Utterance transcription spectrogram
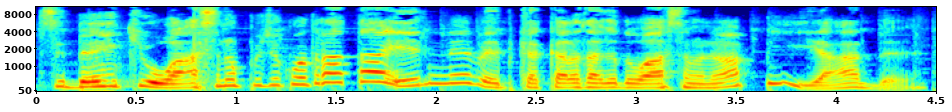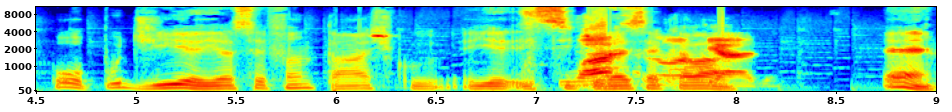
se bem que o Arsenal podia contratar ele, né, velho? Porque aquela zaga do Arsenal é uma piada. Pô, podia, ia ser fantástico. E, e se o tivesse Arsenal é aquela. uma piada. É.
